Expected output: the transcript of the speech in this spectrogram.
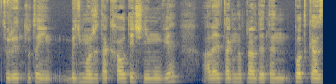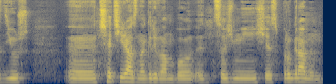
który tutaj być może tak chaotycznie mówię, ale tak naprawdę ten podcast już e, trzeci raz nagrywam, bo coś mi się z programem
